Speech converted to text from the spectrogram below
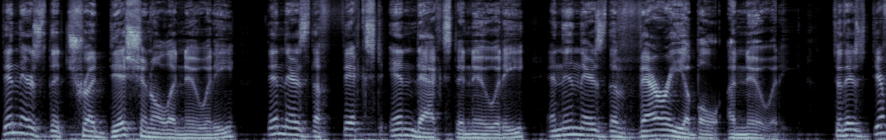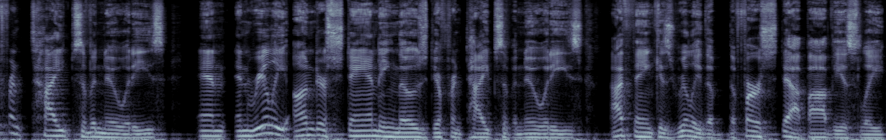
Then there's the traditional annuity. Then there's the fixed indexed annuity, and then there's the variable annuity. So there's different types of annuities and and really understanding those different types of annuities I think is really the the first step obviously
